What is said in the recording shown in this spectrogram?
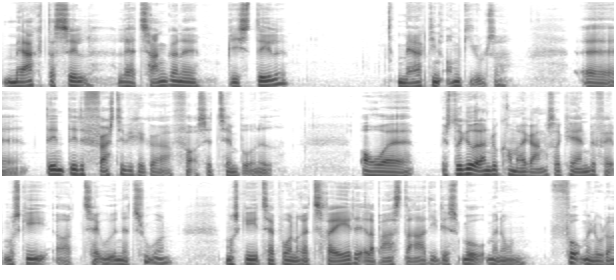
Mærk dig selv. Lad tankerne blive stille. Mærk dine omgivelser. Øh, det, er det første, vi kan gøre for at sætte tempoet ned. Og øh, hvis du ikke ved, hvordan du kommer i gang, så kan jeg anbefale måske at tage ud i naturen, måske tage på en retræte, eller bare starte i det små med nogle få minutter,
